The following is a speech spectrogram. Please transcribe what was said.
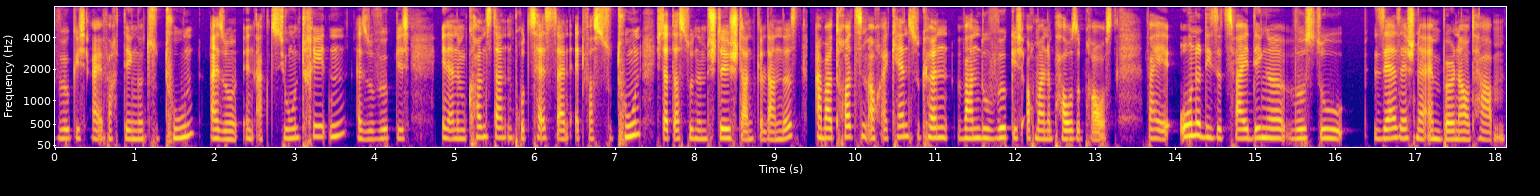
wirklich einfach Dinge zu tun, also in Aktion treten, also wirklich in einem konstanten Prozess sein, etwas zu tun, statt dass du in einem Stillstand gelandest, aber trotzdem auch erkennen zu können, wann du wirklich auch mal eine Pause brauchst, weil ohne diese zwei Dinge wirst du sehr, sehr schnell einen Burnout haben.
